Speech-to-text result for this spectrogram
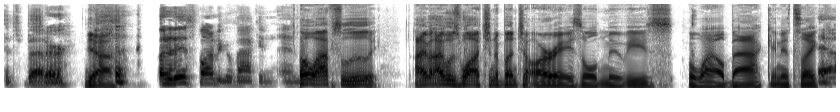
it's better. yeah. But it is fun to go back and, and Oh, absolutely. I, I was watching a bunch of RA's old movies a while back, and it's like, Yeah.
